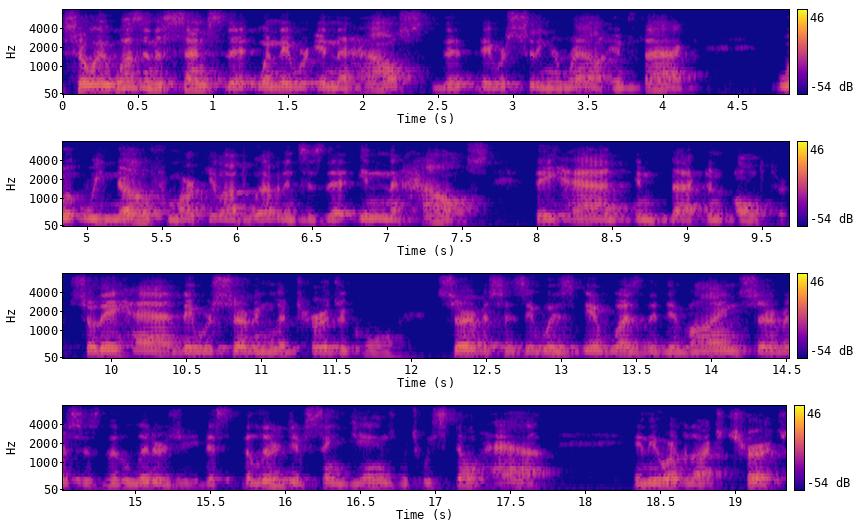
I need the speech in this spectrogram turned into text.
so it wasn't a sense that when they were in the house that they were sitting around. In fact, what we know from archaeological evidence is that in the house they had in fact an altar so they had they were serving liturgical services it was it was the divine services the liturgy this the liturgy of st james which we still have in the orthodox church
